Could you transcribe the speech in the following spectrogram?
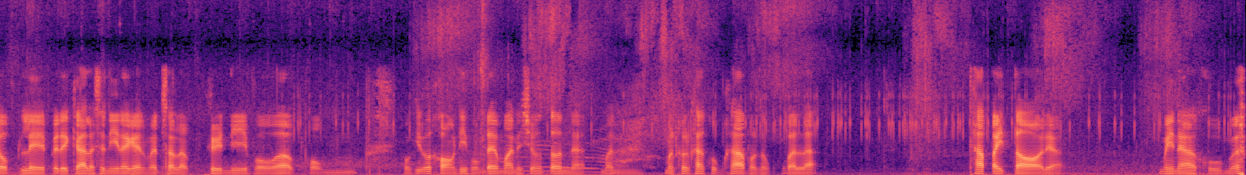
จบเลทไปด้วยการราชนีแล้วกันมันสำหรับคืนนี้ เพราะว่าผมผมคิดว่าของที่ผมได้มาในช่วงต้นน่ะมันมันค่อนข้างคุ้มค่าพอสมควรละถ้าไปต่อเนี่ย ไม่น่าคุ้มอะ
